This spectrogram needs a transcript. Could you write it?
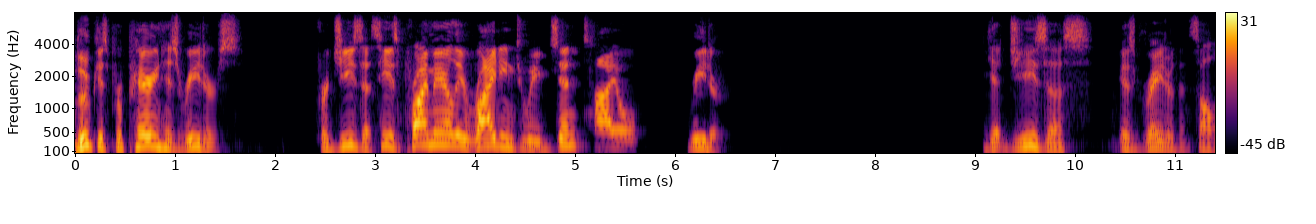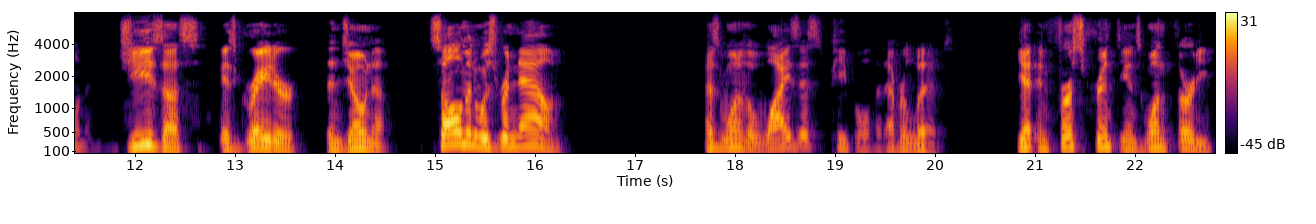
Luke is preparing his readers for Jesus. He is primarily writing to a Gentile reader. Yet Jesus is greater than Solomon. Jesus is greater than Jonah. Solomon was renowned as one of the wisest people that ever lived. Yet in 1 Corinthians 1:30,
